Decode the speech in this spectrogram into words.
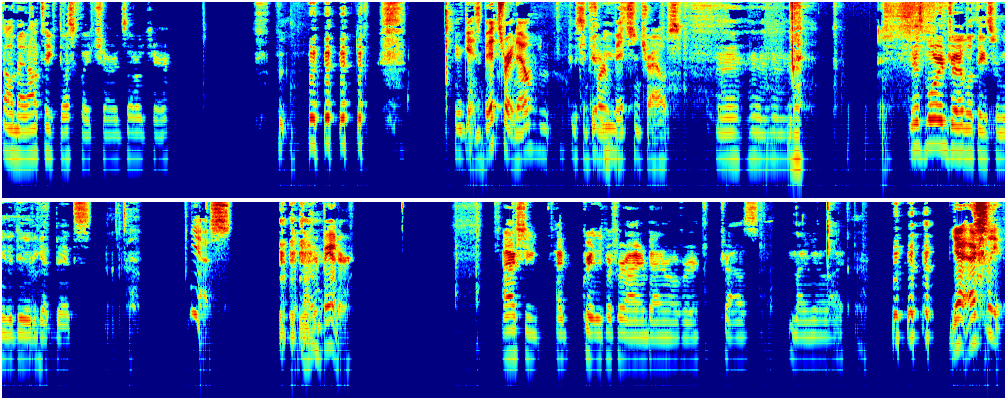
Oh man, I'll take Dusklight shards. I don't care. You're getting bits right now. You confirm bits and trials. Uh-huh. There's more enjoyable things for me to do to get bits. Yes. Like Iron Banner. I actually I greatly prefer Iron Banner over Trials. I'm not even gonna lie. Yeah, actually,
